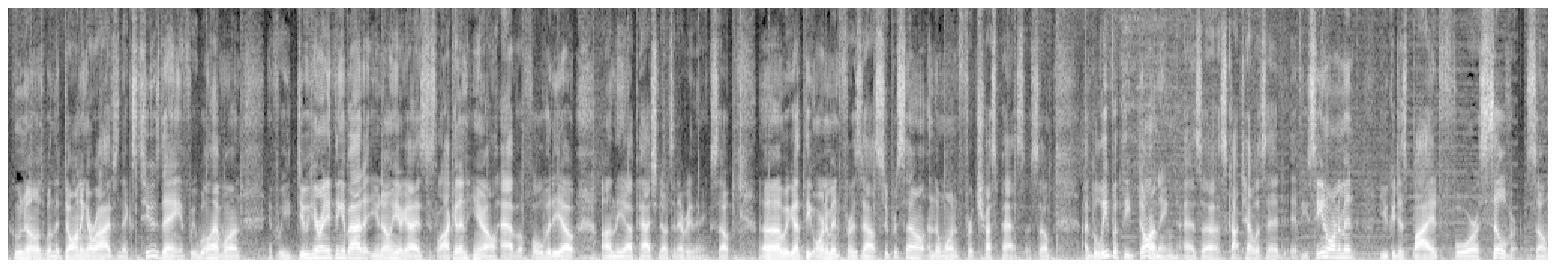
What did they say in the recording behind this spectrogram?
who knows when the dawning arrives next Tuesday if we will have one. If we do hear anything about it, you know here guys, just lock it in here. I'll have a full video on the uh, patch notes and everything. So uh, we got the ornament for Zhalo Supercell and the one for Trespasser. So I believe with the dawning, as uh, Scott Taylor said, if you see an ornament, you could just buy it for silver. So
